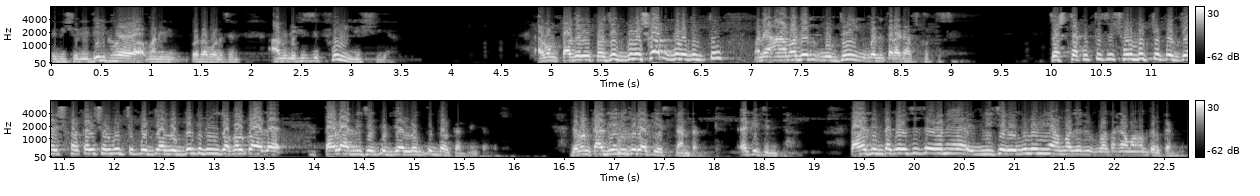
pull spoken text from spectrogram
এই বিষয় দীর্ঘ মানে কথা বলেছেন। আমি দেখেছি ফুল শিয়া। এবং তাদের এই প্রজেক্টগুলো সবগুলো কিন্তু মানে আমাদের মধ্যেই মানে তারা কাজ করতেছে। চেষ্টা করতেছে সর্বোচ্চ পর্যায়ে, সরকারি সর্বোচ্চ পর্যায়ের লোকদেরকে যদি দখল করা যায়, তাহলে আর নিচের পর্যায়ের লোকদের দরকার নেই তাদের যেমন কাদিয়ানিদের একই স্ট্যান্ডার্ড একই চিন্তা। তারা চিন্তা করেছে যে মানে নিচের এগুলো নিয়ে আমাদের মাথা কামানোর দরকার নেই।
